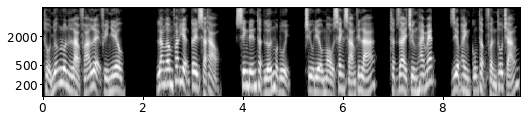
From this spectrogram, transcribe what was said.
thổ nhưỡng luôn là phá lệ phì nhiêu. Lăng âm phát hiện cây xả thảo, sinh đến thật lớn một bụi, chịu điều màu xanh xám phiến lá, thật dài chừng 2 mét, diệp hành cũng thập phần thô trắng,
